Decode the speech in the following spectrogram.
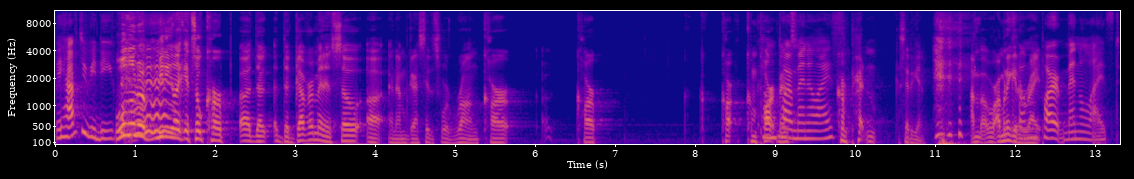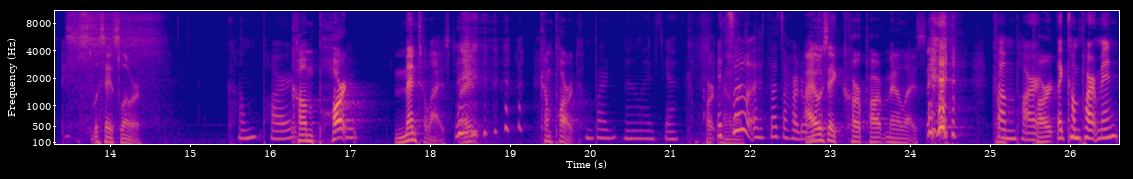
they have to be deep. well, no, no, meaning like it's so carp. Uh, the the government is so, uh, and I'm gonna say this word wrong. Car, car, car compartments. Compartmentalized. Compart- say it again. I'm, I'm gonna get it right. Compartmentalized. Let's say it slower. Compart. Compartmentalized, right? Compart. compartmentalized. Yeah. Compartmentalized. It's so. That's a hard word. I always say compartmentalized. Compart. compart- Like compartment.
